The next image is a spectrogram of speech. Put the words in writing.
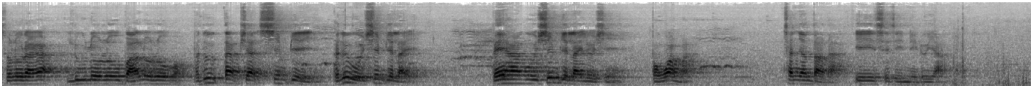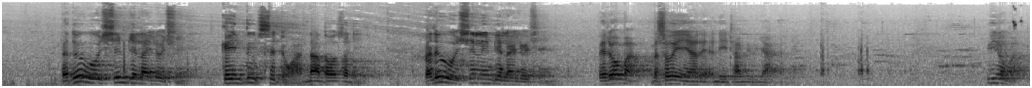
ဆိုလိုတာကလူလိုလိုဘာလိုလိုပေါ့ဘသူတပ်ဖြတ်ရှင်းပြရင်ဘသူကိုရှင်းပြလိုက်ဘယ်ဟာကိုရှင်းပြလိုက်လို့ရှိရင်ဘဝမှာချမ်းချမ်းသာသာအေးအေးဆေးဆေးနေလို့ရတယ်ဘသူကိုရှင်းပြလိုက်လို့ရှင်ကိန္တုစစ်တော်ဟာနာတော်စတိဘသူကိုရှင်းလင်းပြလိုက်လို့ရှင်ဘယ်တော့မှမစိုးရင်ရတဲ့အနေအထားမျိုးရတယ်ပြီးတော့မှ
